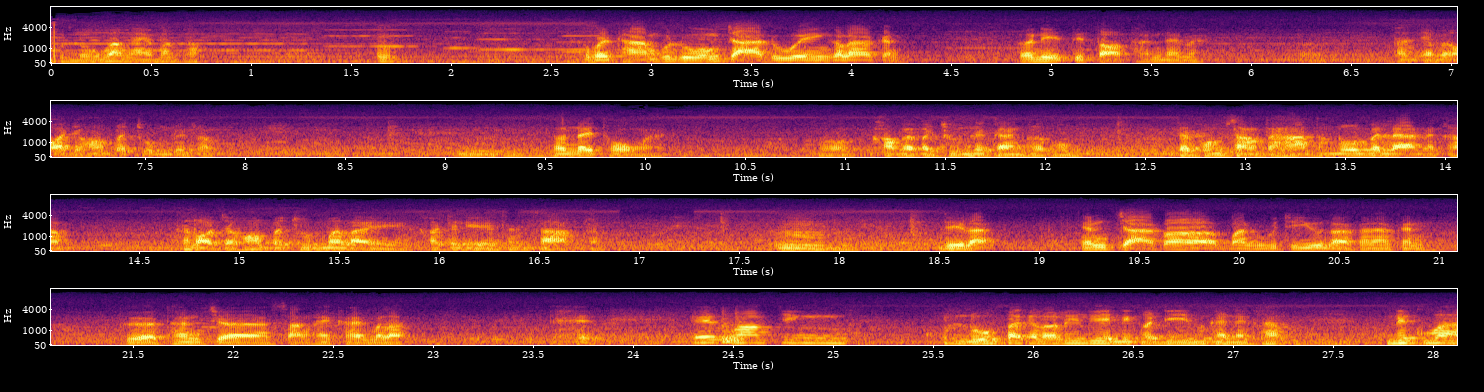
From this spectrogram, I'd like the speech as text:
คุณหนูว่าไงบ้างครับก็ไปถามคุณดูของจ่าดูเองก็แล้วกันเออนี่ติดต่อท่านได้ไหมท่านยังไม่ออกจากห้องประชุมเลยครับอืมท่านได้โทรมาก็เข้าไปประชุมด้วยกันครับผม แต่ผมสั่งทหารทางโน้นไปแล้วนะครับ ท่านออกจากห้องประชุมเมื่อไหร่เขาจะเรียนให้ท่านทราบครับ อืม ดีละ งั้นจ่าก็บันวิทยุหน่อยก็แล้วกันเผื่อท่านจะสั่งให้ใครมารับ เอ๊ะความจริงคุณหนูไปกับเราเรื่อยๆนี่ก็ดีเหมือนกันนะครับ นึกว่า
